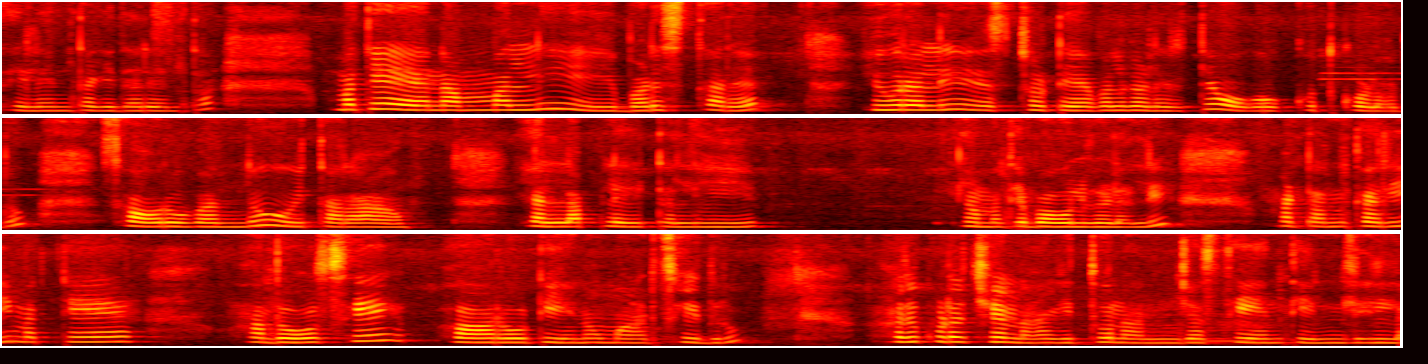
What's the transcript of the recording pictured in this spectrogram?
ಸೈಲೆಂಟಾಗಿದ್ದಾರೆ ಅಂತ. ಮತ್ತು ನಮ್ಮಲ್ಲಿ ಬಡಿಸ್ತಾರೆ. ಇವರಲ್ಲಿ ಎಷ್ಟು ಟೇಬಲ್ಗಳಿರುತ್ತೆ ಹೋಗೋಗಿ ಕೂತ್ಕೊಳ್ಳೋದು. ಸೊ ಅವರು ಬಂದು ಈ ಥರ ಎಲ್ಲ ಪ್ಲೇಟಲ್ಲಿ, ಮತ್ತು ಬೌಲ್ಗಳಲ್ಲಿ ಮಟನ್ ಕರಿ, ಮತ್ತು ದೋಸೆ ರೋಟಿ ಏನೋ ಮಾಡಿಸಿದ್ರು. ಅದು ಕೂಡ ಚೆನ್ನಾಗಿತ್ತು. ನಾನು ಜಾಸ್ತಿ ಏನು ತಿನ್ನಲಿಲ್ಲ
